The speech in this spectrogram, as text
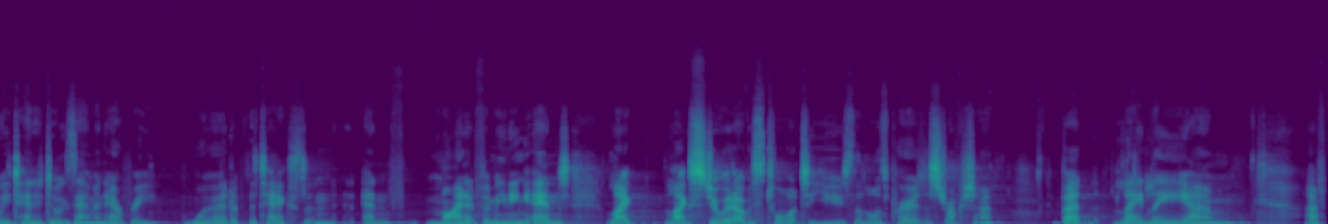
we tended to examine every word of the text and, and mine it for meaning. And like, like Stuart, I was taught to use the Lord's Prayer as a structure. But lately, um, I've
